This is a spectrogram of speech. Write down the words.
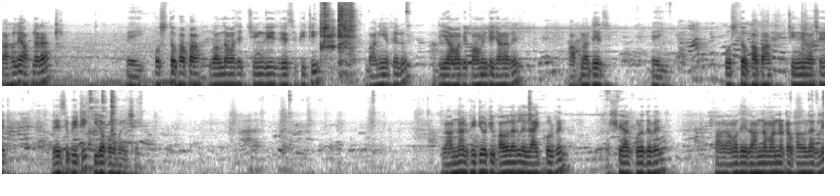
তাহলে আপনারা এই পোস্ত ভাপা গলদা মাছের চিংড়ির রেসিপিটি বানিয়ে ফেলুন, দিয়ে আমাকে কমেন্টে জানাবেন আপনাদের এই পোস্ত ভাপা চিংড়ি মাছের রেসিপিটি কীরকম হয়েছে। রান্নার ভিডিওটি ভালো লাগলে লাইক করবেন শেয়ার করে দেবেন আর আমাদের রান্না বান্নাটা ভালো লাগলে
